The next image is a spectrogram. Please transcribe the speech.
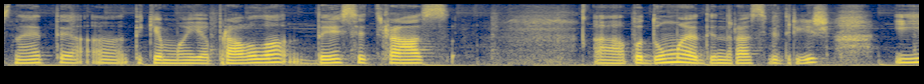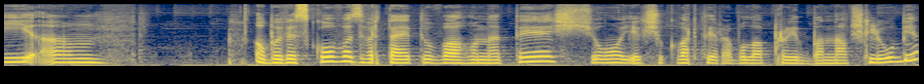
знаєте, таке моє правило: 10 разів подумай, один раз відріж. І ем, Обов'язково звертайте увагу на те, що якщо квартира була придбана в шлюбі,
